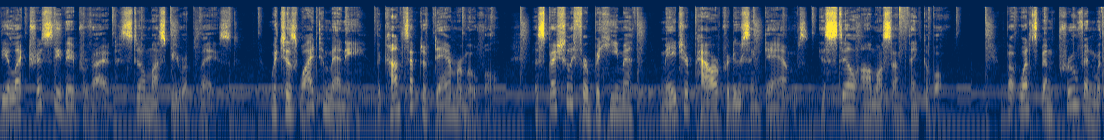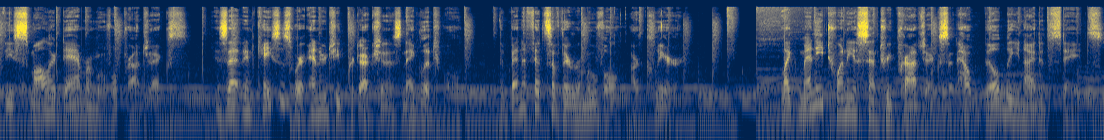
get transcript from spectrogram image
the electricity they provide still must be replaced. Which is why, to many, the concept of dam removal, especially for behemoth, major power producing dams, is still almost unthinkable. But what's been proven with these smaller dam removal projects is that in cases where energy production is negligible, the benefits of their removal are clear. Like many 20th century projects that helped build the United States,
